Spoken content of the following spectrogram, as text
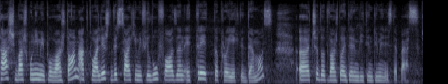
Tash bashkëpunimi po vazhdon, aktualisht veç sa e kemi fillu fazën e tretë të projektit Demos, që do të vazhdojë deri në vitin dy mijë e njëzet e pesë.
